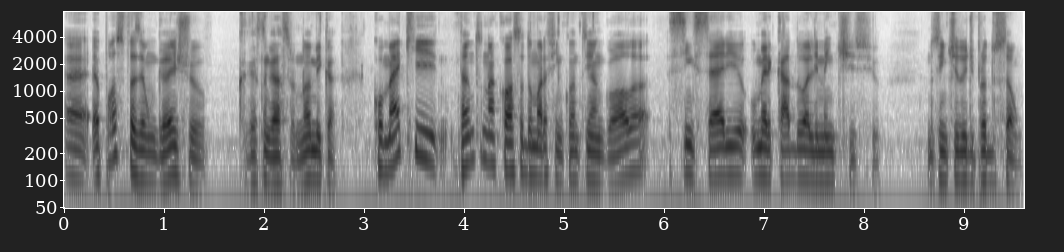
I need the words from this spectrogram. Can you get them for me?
É, eu posso fazer um gancho com a questão gastronômica? Como é que, tanto na Costa do Marfim quanto em Angola, se insere o mercado alimentício, no sentido de produção?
